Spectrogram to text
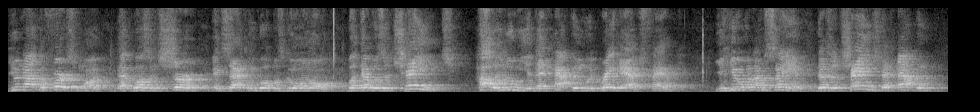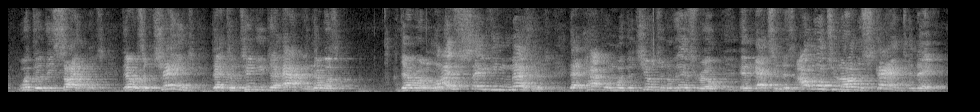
You're not the first one that wasn't sure exactly what was going on. But there was a change, hallelujah, that happened with Rahab's family. You hear what I'm saying? There's a change that happened with the disciples. There was a change that continued to happen. There was there were life-saving measures that happened with the children of Israel in Exodus. I want you to understand today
